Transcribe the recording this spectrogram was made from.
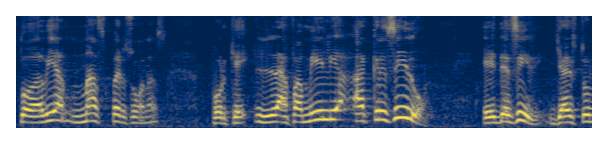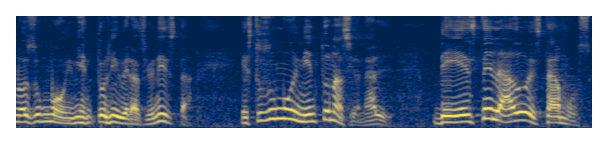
todavía más personas porque la familia ha crecido. Es decir, ya esto no es un movimiento liberacionista, esto es un movimiento nacional. De este lado estamos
